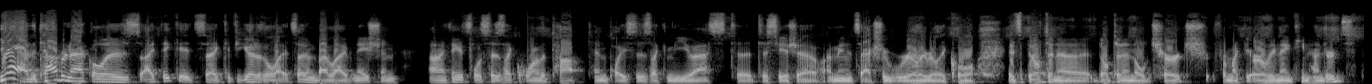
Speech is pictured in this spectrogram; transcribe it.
Yeah, the Tabernacle is. I think it's like if you go to the, it's owned by Live Nation. Um, I think it's listed as like one of the top ten places like in the U.S. to to see a show. I mean, it's actually really really cool. It's built in a built in an old church from like the early 1900s.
